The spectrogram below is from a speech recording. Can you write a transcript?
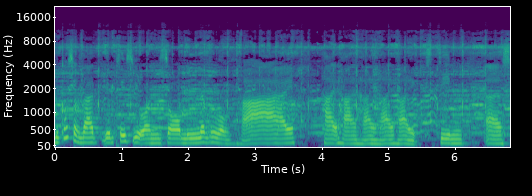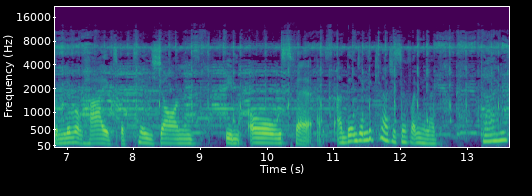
because of that, they place you on some level of high, high, high, high, high, high esteem, uh, some level of high expectations in all spheres. And then you're looking at yourself and you're like, guys,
